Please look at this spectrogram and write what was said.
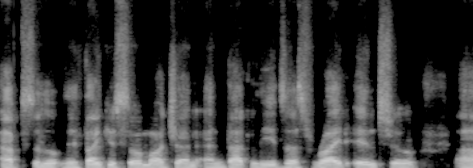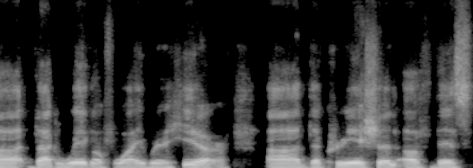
Absolutely. Thank you so much. And, and that leads us right into uh, that wing of why we're here, uh, the creation of this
